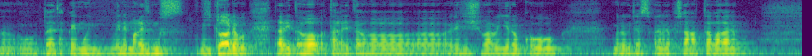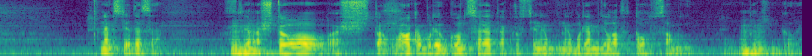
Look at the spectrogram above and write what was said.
no, to je takový můj minimalismus výkladu tady toho, tady toho eh, Ježíšova výroku. Milujte své nepřátele, nemstěte se. Prostě mm-hmm. až, to, až ta válka bude u konce, tak prostě ne, nebudeme dělat to samý útočníkovi.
